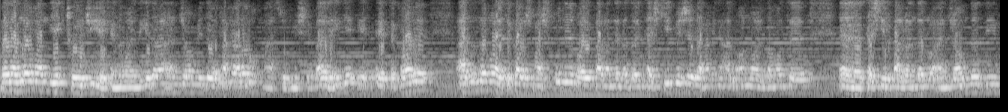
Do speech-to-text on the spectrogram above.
به نظر من یک توجیه که نمایندگی داره انجام میده و تحقق محسوب میشه. بله این یک احتکار از نظر ما احتکارش مشغوله باید پرونده نظری تشکیل بشه و همین الان ما اقدامات تشکیل پرونده رو انجام دادیم.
